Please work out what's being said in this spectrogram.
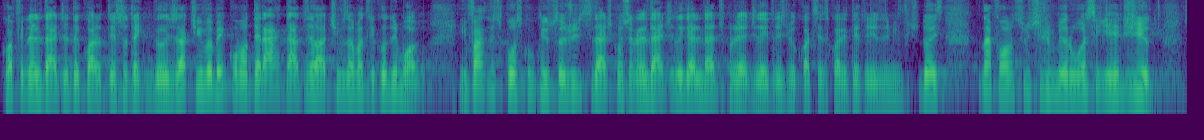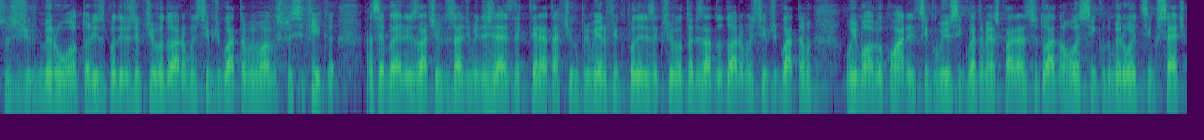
com a finalidade de adequar o texto técnico legislativo, bem como alterar dados relativos à matrícula do imóvel. Em face do exposto, concluímos sua juridicidade, constitucionalidade e legalidade do projeto de lei 3.443 de 2022, 2022, na forma do substitutivo número 1 a seguir redigido. Substitutivo número 1. Autoriza o Poder Executivo a doar ao município de Guatama imóvel especifica. A Assembleia Legislativa do Estado de Minas Gerais decreta. Artigo 1 fica o Poder Executivo autorizado a doar ao município de Guatama o imóvel com área de 5.050 metros quadrados situado na rua 5, número 857,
